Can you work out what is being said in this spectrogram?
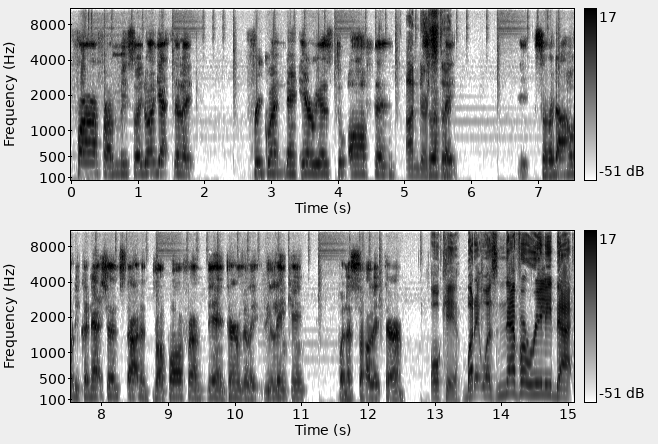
far from me, so I don't get to like frequent them areas too often. So Understood. like so that how the connection started to drop off from there in terms of like we linking on a solid term. okay, but it was never really that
